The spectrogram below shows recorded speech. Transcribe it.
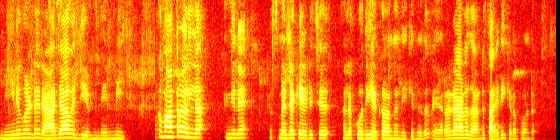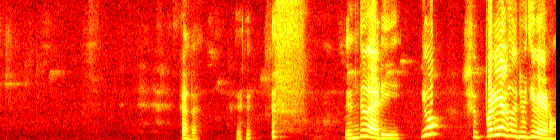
മീനുകളുടെ രാജാവല്ലേ നെമ്മീൻ? നമുക്ക് മാത്രമല്ല ഇങ്ങനെ സ്മെല്ലൊക്കെ അടിച്ച് നല്ല കൊതിയൊക്കെ വന്ന് നിൽക്കുന്നത് വേറൊരാൾ ദാണ്ട് സൈഡിൽ കിടപ്പുണ്ട്. കണ്ടോ? എന്തുവാടി? അയ്യോ ഇപ്പോഴേ അങ്ങ് രുചി വേണോ?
